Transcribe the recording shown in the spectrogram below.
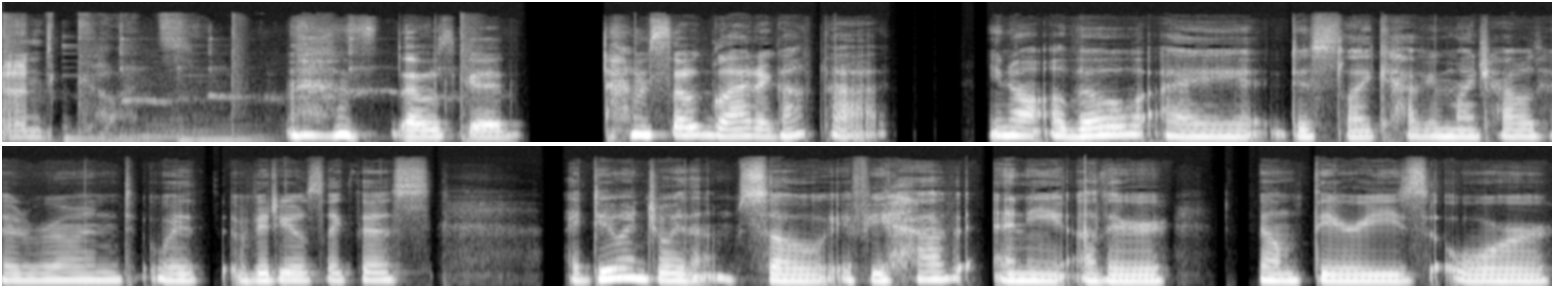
And cut. that was good. I'm so glad I got that. You know, although I dislike having my childhood ruined with videos like this, I do enjoy them. So if you have any other film theories or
